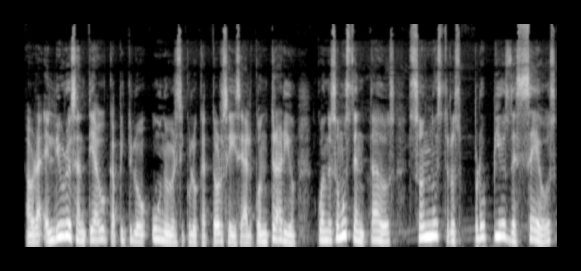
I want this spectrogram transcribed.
Ahora, el libro de Santiago capítulo 1 versículo 14 dice, al contrario, cuando somos tentados, son nuestros propios deseos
